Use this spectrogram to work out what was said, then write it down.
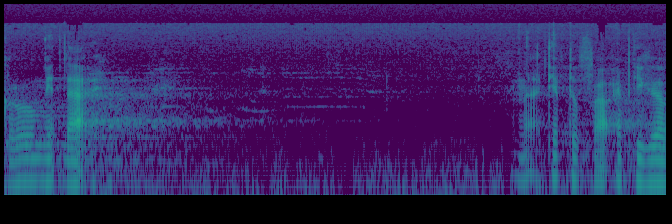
Chrome hiện đại. Lại tiếp tục vào FTGO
